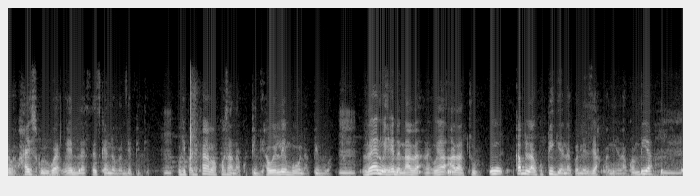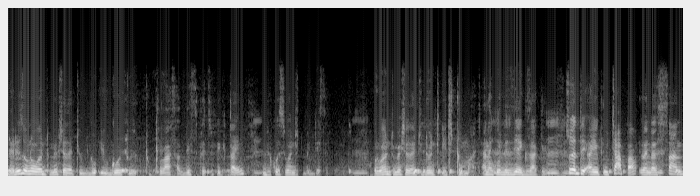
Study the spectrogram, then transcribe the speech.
uh, high school we had the first kind of a deputy Mm. ukipatikana makosa na kupiga hauelewi mbona unapigwa Mm. then we had another we had other two who kabla ya kupiga anakuelezea kwa nini anakwambia Mm. the reason why we want to make sure that you go, you go to, to class at this specific time Mm. because you want to be disciplined Mm. we want to make sure that you don't eat too much anakuelezea exactly mm -hmm. so that aikuchapa you understand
